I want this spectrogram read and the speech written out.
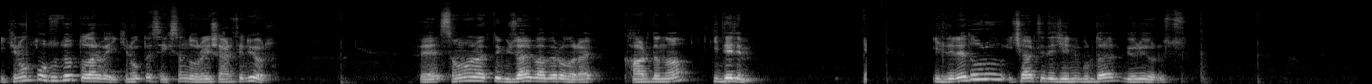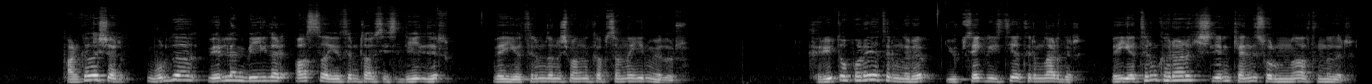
2.34 dolar ve 2.80 dolara işaret ediyor. Ve son olarak da güzel bir haber olarak Cardano gidelim. İleriye doğru işaret edeceğini burada görüyoruz. Arkadaşlar burada verilen bilgiler asla yatırım tavsiyesi değildir ve yatırım danışmanlığı kapsamına girmiyordur. Kripto para yatırımları yüksek riskli yatırımlardır ve yatırım kararı kişilerin kendi sorumluluğu altındadır.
